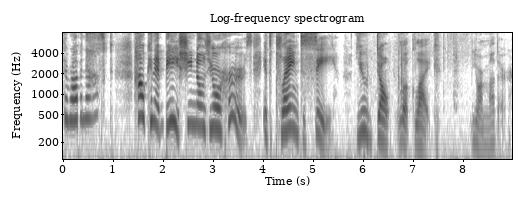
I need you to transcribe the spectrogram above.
the robin asked. How can it be? She knows you're hers. It's plain to see. You don't look like your mother.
